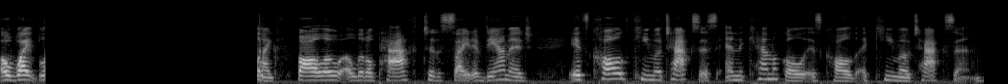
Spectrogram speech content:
a white blood like follow a little path to the site of damage, it's called chemotaxis, and the chemical is called a chemotaxin.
